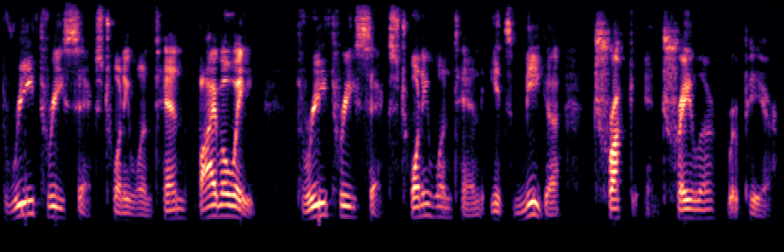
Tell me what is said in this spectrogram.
336 2110. 508 336 2110. It's MEGA Truck and Trailer Repair.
